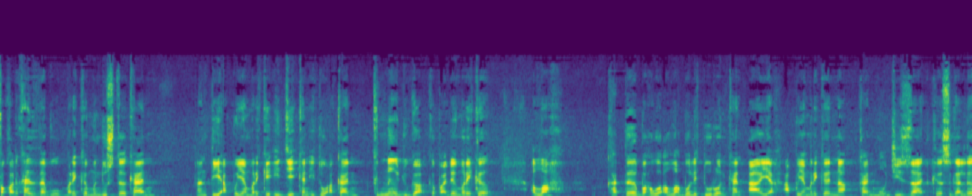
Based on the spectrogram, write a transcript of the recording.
faqad kadzabu. Mereka mendustakan. Nanti apa yang mereka ejekkan itu akan kena juga kepada mereka. Allah kata bahawa Allah boleh turunkan ayah. Apa yang mereka nakkan mukjizat ke segala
